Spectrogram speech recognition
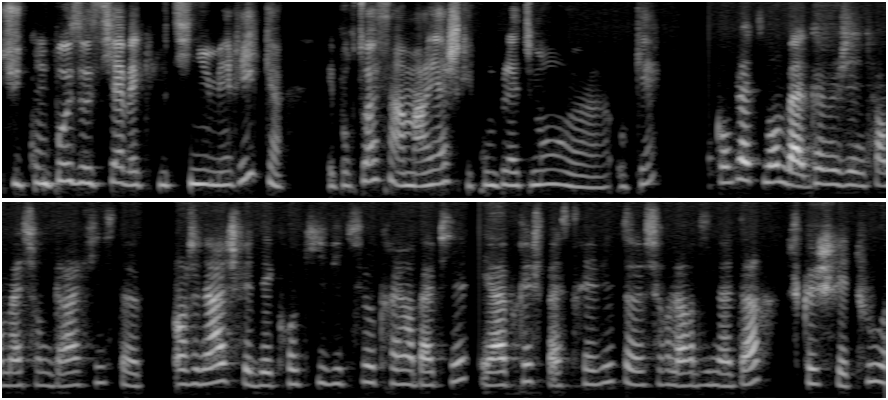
Tu te composes aussi avec l'outil numérique. Et pour toi, c'est un mariage qui est complètement euh, OK Complètement. Bah, comme j'ai une formation de graphiste, euh, en général, je fais des croquis vite fait au crayon à papier et après, je passe très vite euh, sur l'ordinateur parce que je fais tout,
